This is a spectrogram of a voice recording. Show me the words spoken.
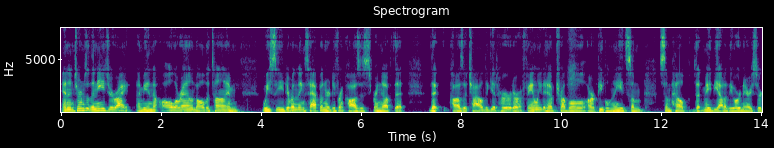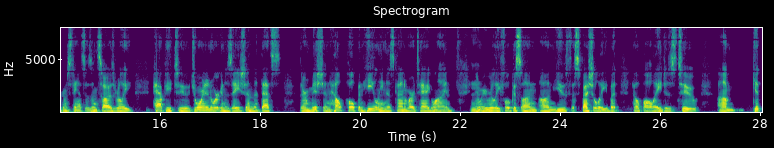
And in terms of the needs, you're right. I mean, all around, all the time, we see different things happen or different causes spring up that that cause a child to get hurt or a family to have trouble or people need some some help that may be out of the ordinary circumstances. And so I was really happy to join an organization that that's their mission help hope and healing is kind of our tagline. Mm-hmm. and we really focus on on youth especially but help all ages to um, get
